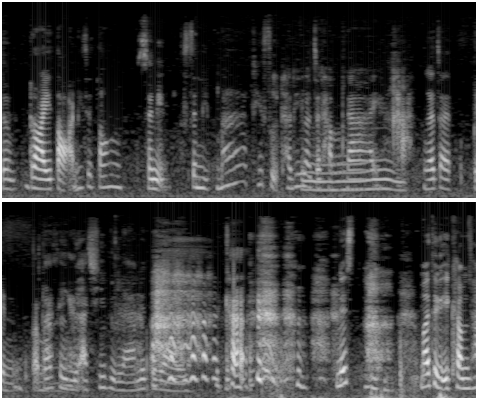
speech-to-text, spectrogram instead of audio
จะรอยต่อนี่จะต้องสนิทสนิทมากที่สุดเท่าที่เราจะทำได้อืมค่ะมันก็จะเป็นประมาก็ณคือนี้มืออาชีพอยู่แล้วไม่เป็นไรค่ะไม่มาถึงอีกคำถ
